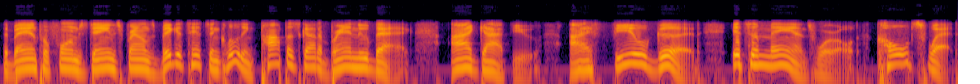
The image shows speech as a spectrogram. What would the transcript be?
The band performs James Brown's biggest hits, including Papa's Got a Brand New Bag, I got you. I feel good. It's a man's world. Cold sweat.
